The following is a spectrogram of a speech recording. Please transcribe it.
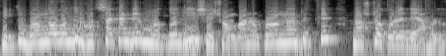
কিন্তু বঙ্গবন্ধুর হত্যাকাণ্ডের মধ্য দিয়ে সেই সম্ভাবনাটাকে নষ্ট করে দেয়া হলো।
